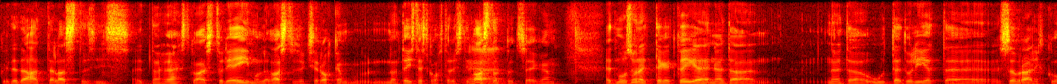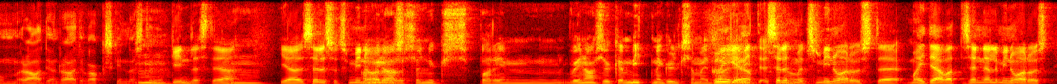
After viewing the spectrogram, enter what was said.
kui te tahate lasta, siis et noh, ühest kohast tuli ei mulle vastuseks ja rohkem noh, teistest kohtadest ei vastatud, seega et ma usun, et tegelikult kõige nii-öelda nii-öelda uute tulijate sõbralikum raadio on Raadio kaks kindlasti mm.. kindlasti jaa mm.. ja selles suhtes minu aga minu arust arust see on üks parim või noh, sihuke mitmekülgsemaid kõige mitte, selles mõttes minu arust, ma ei tea, vaata, see on jälle minu arust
